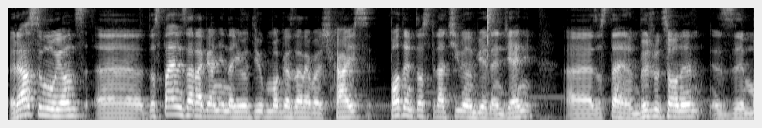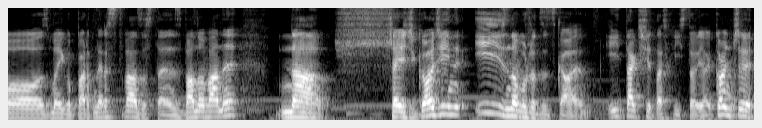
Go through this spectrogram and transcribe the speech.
Reasumując, e, dostałem zarabianie na YouTube, mogę zarabiać hajs, potem to straciłem w jeden dzień, e, zostałem wyrzucony z, mo, z mojego partnerstwa, zostałem zbanowany na 6 godzin i znowu odzyskałem. I tak się ta historia kończy.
